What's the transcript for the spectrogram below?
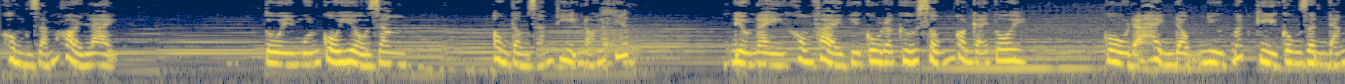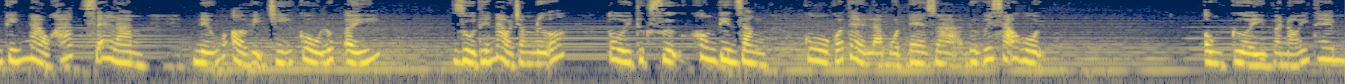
không dám hỏi lại. Tôi muốn cô hiểu rằng, ông Tổng Giám Thị nói tiếp, điều này không phải vì cô đã cứu sống con gái tôi. Cô đã hành động như bất kỳ công dân đáng kính nào khác sẽ làm nếu ở vị trí cô lúc ấy. Dù thế nào chăng nữa, tôi thực sự không tin rằng cô có thể là một đe dọa đối với xã hội. Ông cười và nói thêm,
